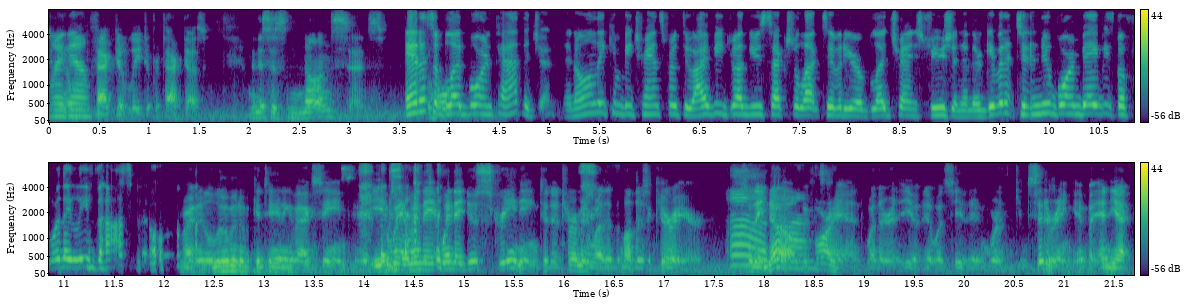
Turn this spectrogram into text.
you know, effectively to protect us. I mean, this is nonsense. And it's a bloodborne pathogen. It only can be transferred through IV drug use, sexual activity, or blood transfusion. And they're giving it to newborn babies before they leave the hospital. right, an aluminum containing vaccine. exactly. when, they, when they do screening to determine whether the mother's a carrier. Oh, so they oh, know God. beforehand whether you know, it was even worth considering. And yet,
